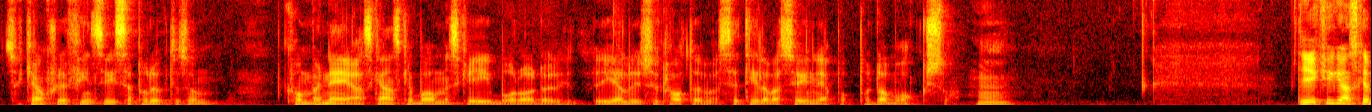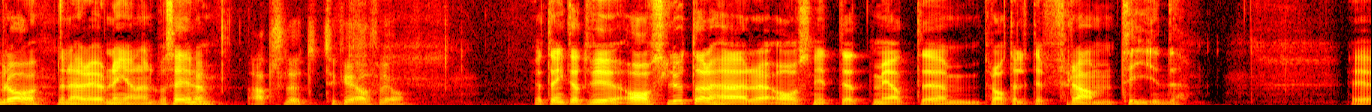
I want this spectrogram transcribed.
så kanske det finns vissa produkter som kombineras ganska bra med skrivbord och det, det gäller ju såklart att se till att vara synliga på, på dem också. Mm. Det gick ju ganska bra den här övningen, eller vad säger mm, du? Absolut, tycker jag i alla fall jag. Jag tänkte att vi avslutar det här avsnittet med att eh, prata lite framtid. Eh,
